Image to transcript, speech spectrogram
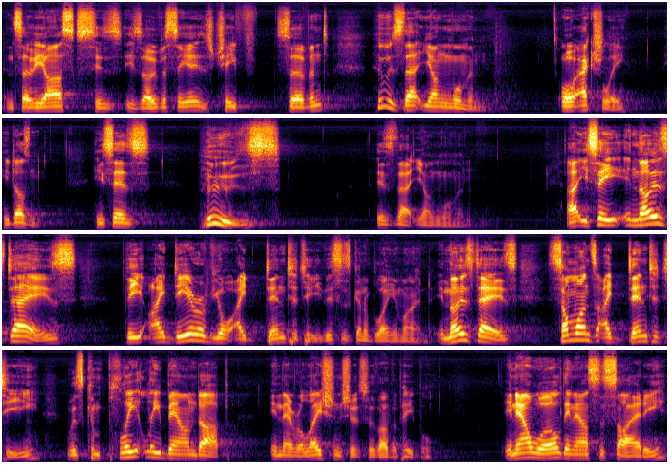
And so he asks his, his overseer, his chief servant, Who is that young woman? Or actually, he doesn't. He says, Whose is that young woman? Uh, you see, in those days, the idea of your identity, this is going to blow your mind. In those days, someone's identity was completely bound up in their relationships with other people. In our world, in our society,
